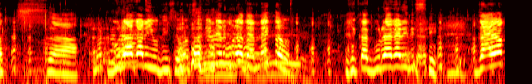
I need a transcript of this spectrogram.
আচ্ছা। গুড়া গাড়িও দিছে? ইটের গুড়া দেন নাই তো? গুড়া গাড়ি দিছি। যাই হোক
